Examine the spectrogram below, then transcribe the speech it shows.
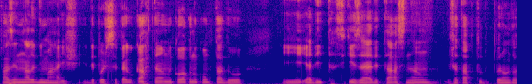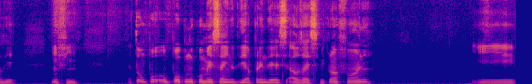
fazendo nada demais. E depois você pega o cartão e coloca no computador e edita. Se quiser editar, se não, já está tudo pronto ali. Enfim, eu estou um, um pouco no começo ainda de aprender a usar esse microfone e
